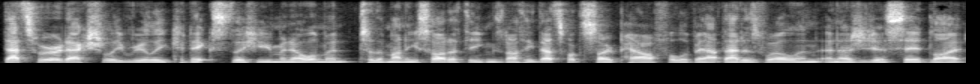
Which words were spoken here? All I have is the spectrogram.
that's where it actually really connects the human element to the money side of things. And I think that's what's so powerful about that as well. And, and as you just said, like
